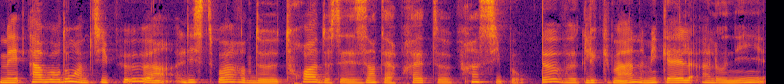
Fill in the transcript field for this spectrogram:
Mais abordons un petit peu hein, l'histoire de trois de ses interprètes principaux. Dov Glickman, Michael Aloni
